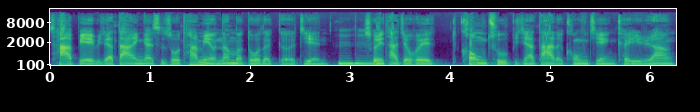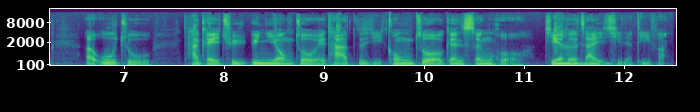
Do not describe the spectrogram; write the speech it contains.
差别比较大，应该是说它没有那么多的隔间，嗯哼，所以它就会空出比较大的空间，可以让呃屋主。他可以去运用作为他自己工作跟生活结合在一起的地方，嗯，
